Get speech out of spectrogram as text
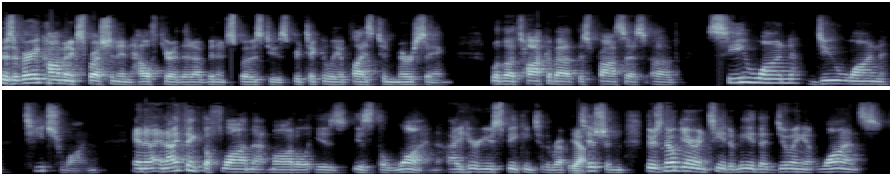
There's a very common expression in healthcare that I've been exposed to, is particularly applies to nursing. Well, they'll talk about this process of see one, do one, teach one. And, and I think the flaw in that model is is the one. I hear you speaking to the repetition. Yeah. There's no guarantee to me that doing it once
